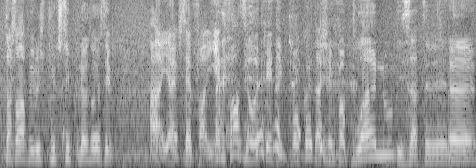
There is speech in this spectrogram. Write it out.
estás lá a ver os putos tipo nas ondas, tipo, ah, yeah, isto é, e é fácil, aqui é tipo, ok, estás sempre a plano, Exatamente. Uh,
